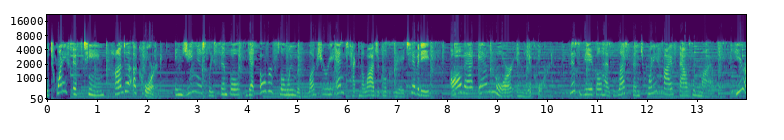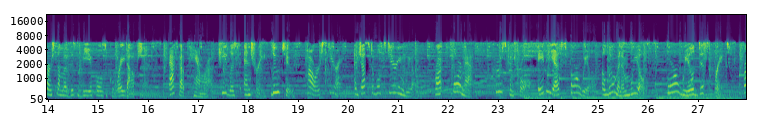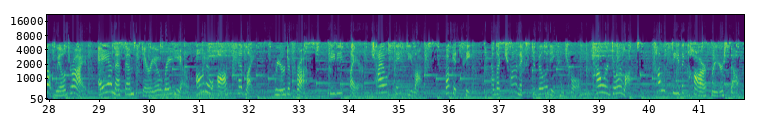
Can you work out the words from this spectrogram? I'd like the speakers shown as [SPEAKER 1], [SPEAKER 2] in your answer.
[SPEAKER 1] The 2015 Honda Accord. Ingeniously simple, yet overflowing with luxury and technological creativity, all that and more in the Accord. This vehicle has less than 25,000 miles. Here are some of this vehicle's great options. Backup camera, keyless entry, Bluetooth, power steering, adjustable steering wheel, front floor mats, cruise control, ABS four-wheel, aluminum wheels, four-wheel disc brakes, front-wheel drive, AM FM stereo radio, auto-off headlights, rear defrost, CD player, child safety locks, bucket seats, electronic stability control, power door locks. Come see the car for yourself.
